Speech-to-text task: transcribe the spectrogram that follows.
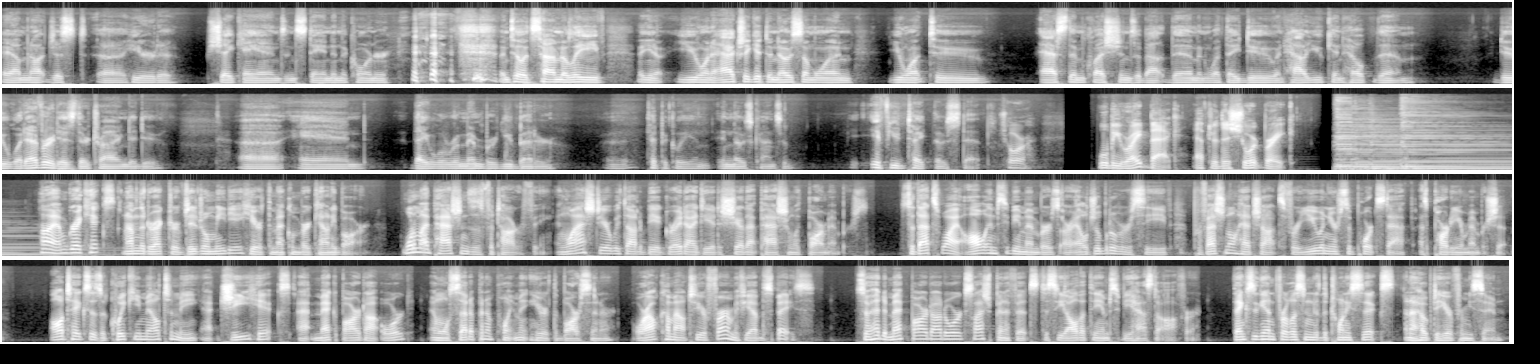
hey i'm not just uh, here to shake hands and stand in the corner until it's time to leave you know you want to actually get to know someone you want to ask them questions about them and what they do and how you can help them do whatever it is they're trying to do uh, and they will remember you better uh, typically in, in those kinds of, if you take those steps. Sure. We'll be right back after this short break. Hi, I'm Greg Hicks, and I'm the Director of Digital Media here at the Mecklenburg County Bar. One of my passions is photography, and last year we thought it'd be a great idea to share that passion with bar members. So that's why all MCB members are eligible to receive professional headshots for you and your support staff as part of your membership. All it takes is a quick email to me at ghicks at meckbar.org and we'll set up an appointment here at the Bar Center, or I'll come out to your firm if you have the space. So head to meckbar.org slash benefits to see all that the MCB has to offer. Thanks again for listening to the 26th, and I hope to hear from you soon.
